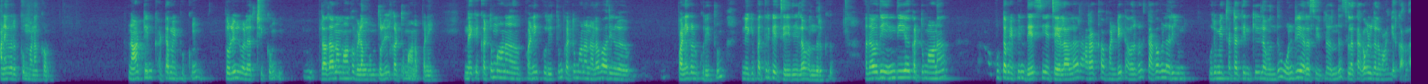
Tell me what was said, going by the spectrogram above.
அனைவருக்கும் வணக்கம். நாட்டின் கட்டமைப்புக்கும் தொழில் வளர்ச்சிக்கும் பிரதானமாக விளங்கும் தொழில் கட்டுமான பணி. இன்றைக்கு கட்டுமான பணி குறித்தும் கட்டுமான நலவாரிய பணிகள் குறித்தும் இன்றைக்கி பத்திரிகை செய்தியில் வந்திருக்கு. அதாவது இந்திய கட்டுமான கூட்டமைப்பின் தேசிய செயலாளர் அரக்கா பண்டிட் அவர்கள் தகவல் அறியும் உரிமை சட்டத்தின் கீழே வந்து ஒன்றிய அரசிலிருந்து சில தகவல்களை வாங்கியிருக்காங்க.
